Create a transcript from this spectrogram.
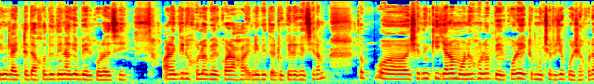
রিং লাইটটা দেখো, দুদিন আগে বের করেছি। অনেক দিন হলো বের করা হয়নি, ভিতরে ঢুকে রেখেছিলাম। তো সেদিন কি যেন মনে হলো, বের করে একটু মুছে টুছে পরিষ্কার করে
